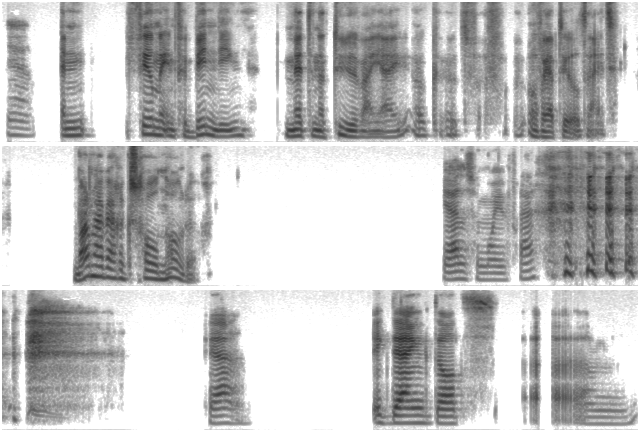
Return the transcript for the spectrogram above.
Ja. En veel meer in verbinding met de natuur waar jij ook het over hebt de hele tijd. Waarom hebben we eigenlijk school nodig? Ja, dat is een mooie vraag. ja. Ik denk dat, um,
